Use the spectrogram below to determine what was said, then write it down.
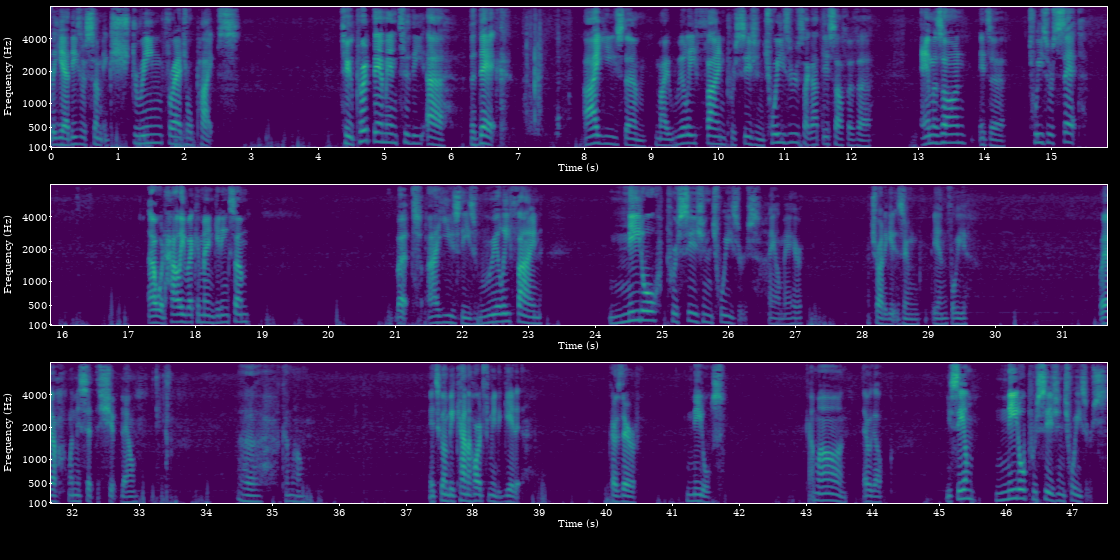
But yeah, these are some extreme fragile pipes. To put them into the, uh, the deck, I used um, my really fine precision tweezers. I got this off of uh, Amazon. It's a tweezer set. I would highly recommend getting some but I use these really fine needle precision tweezers. Hang on, man, here. I'll try to get it zoomed in for you. Well, let me set the ship down. Uh, come on. It's going to be kind of hard for me to get it. Because they're needles. Come on. There we go. You see them? Needle precision tweezers.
